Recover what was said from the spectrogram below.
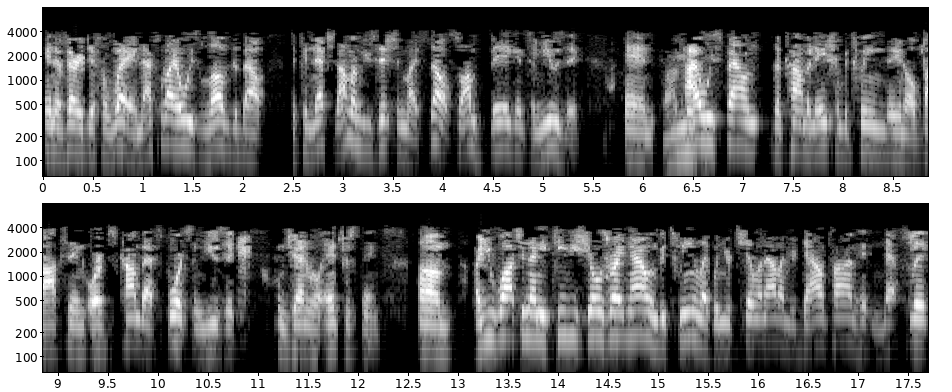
in a very different way. And that's what I always loved about the connection. I'm a musician myself, so I'm big into music. And I always found the combination between, you know, boxing or just combat sports and music in general interesting. Um, are you watching any TV shows right now in between, like when you're chilling out on your downtime, hitting Netflix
